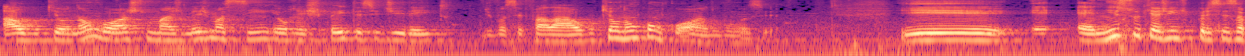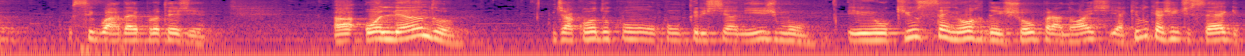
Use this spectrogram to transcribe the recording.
algo que eu não gosto, mas mesmo assim eu respeito esse direito de você falar algo que eu não concordo com você. E é, é nisso que a gente precisa se guardar e proteger. Uh, olhando de acordo com, com o cristianismo e o que o Senhor deixou para nós e aquilo que a gente segue,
